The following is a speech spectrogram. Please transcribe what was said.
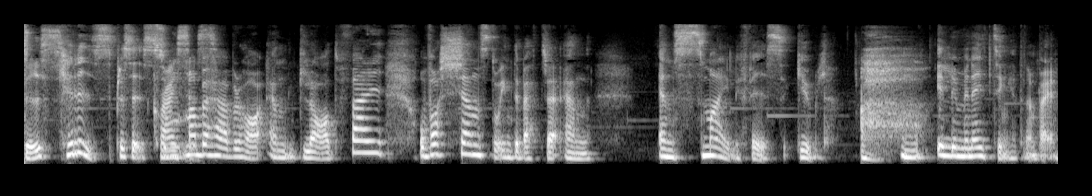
Kris. Kris, precis. Crisis. Så man behöver ha en glad färg. Och vad känns då inte bättre än en smiley face gul? Mm. Illuminating heter den färgen.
